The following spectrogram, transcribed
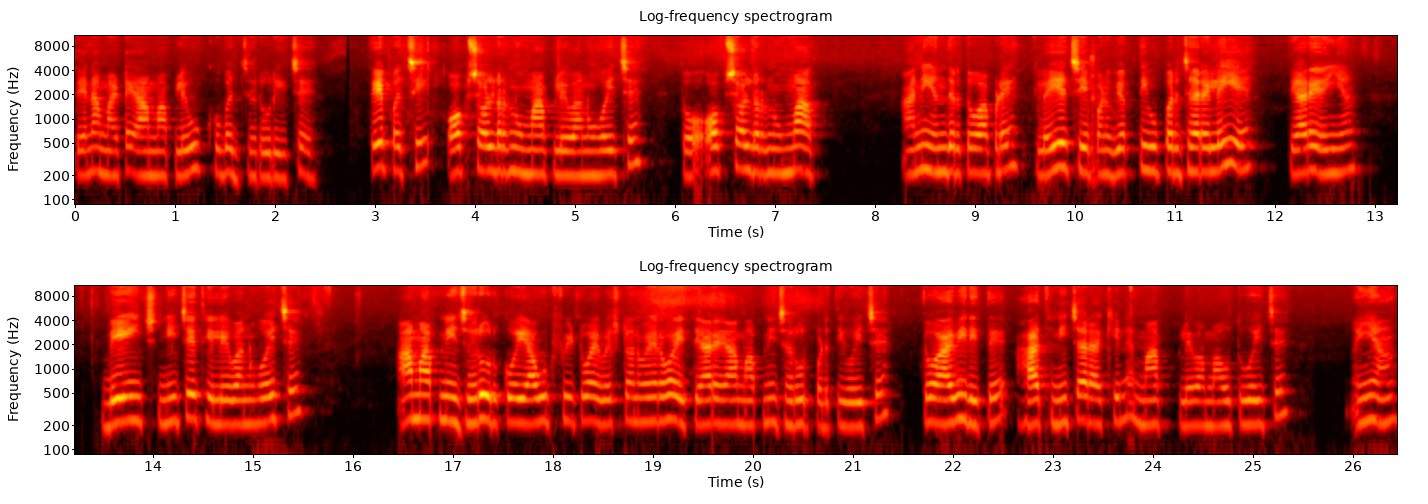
તેના માટે આ માપ લેવું ખૂબ જ જરૂરી છે. તે પછી ઓફ શોલ્ડરનું માપ લેવાનું હોય છે. તો ઓફ શોલ્ડરનું માપ આની અંદર તો આપણે લઈએ છીએ, પણ વ્યક્તિ ઉપર જ્યારે લઈએ, ત્યારે અહીંયા બે ઇંચ નીચેથી લેવાનું હોય છે. આ માપની જરૂર કોઈ આઉટફિટ હોય વેસ્ટર્ન વેર હોય, ત્યારે આ માપની જરૂર પડતી હોય છે. તો આવી રીતે હાથ નીચા રાખીને માપ લેવામાં આવતું હોય છે. અહીંયા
